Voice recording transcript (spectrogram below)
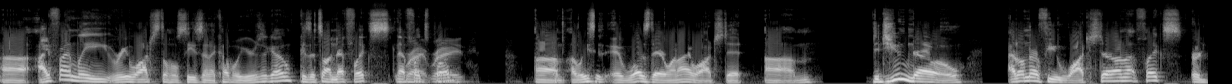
Uh, I finally rewatched the whole season a couple years ago because it's on Netflix. Netflix right, Club. right. Um, at least it, it was there when I watched it. Um, did you know? I don't know if you watched it on Netflix or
